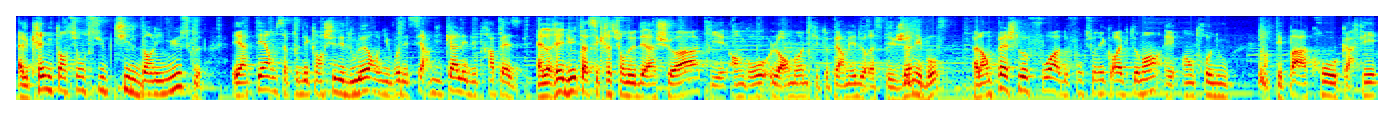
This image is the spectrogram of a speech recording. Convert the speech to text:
Elle crée une tension subtile dans les muscles et à terme, ça peut déclencher des douleurs au niveau des cervicales et des trapèzes. Elle réduit ta sécrétion de DHEA, qui est en gros l'hormone qui te permet de rester jeune et beau. Elle empêche le foie de fonctionner correctement et entre nous, quand t'es pas accro au café,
